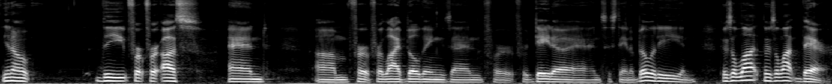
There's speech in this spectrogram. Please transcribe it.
you know, the for for us and um, for for live buildings and for for data and sustainability and there's a lot there's a lot there.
